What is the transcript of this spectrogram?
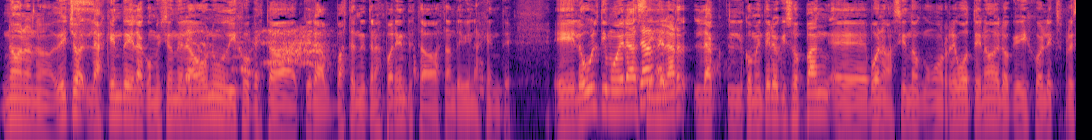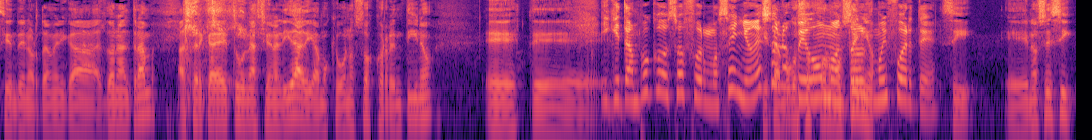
No, no, no. De hecho, la gente de la comisión de la ONU dijo que estaba, que era bastante transparente, estaba bastante bien la gente. Eh, lo último era No, señalar la- el comentario que hizo Pan, eh, bueno, haciendo como rebote, ¿no? De lo que dijo el expresidente de Norteamérica, Donald Trump, acerca de tu nacionalidad, digamos que vos no sos correntino. Este, Y que tampoco sos formoseño. Eso nos pegó un montón, muy fuerte. Sí, eh, no sé si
